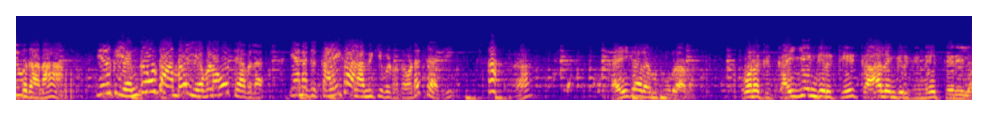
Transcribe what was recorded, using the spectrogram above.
இவதானா? இதுக்கு எங்க வீட்டு ஆம்பளை எவ்வளவோ தேவல எனக்கு கை கால் அமுக்கி விடுறதோட சரி? கை கால் அமுக்கு விடுறாங்க உனக்கு கை எங்க இருக்கு கால் எங்க இருக்குன்னே தெரியல.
